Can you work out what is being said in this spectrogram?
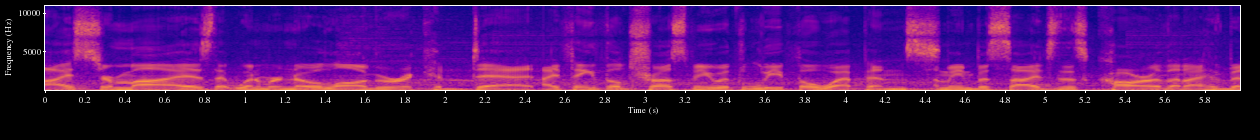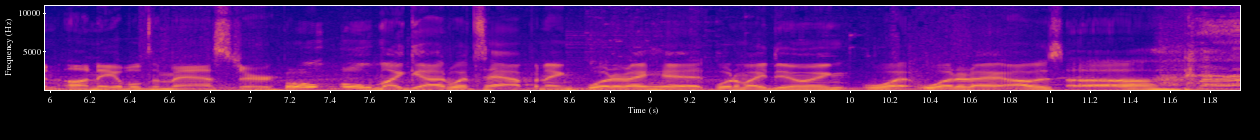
I surmise that when we're no longer a cadet, I think they'll trust me with lethal weapons. I mean, besides this car that I have been unable to master. Oh, oh my god, what's happening? What did I hit? What am I doing? What, what did I, I was, uh...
